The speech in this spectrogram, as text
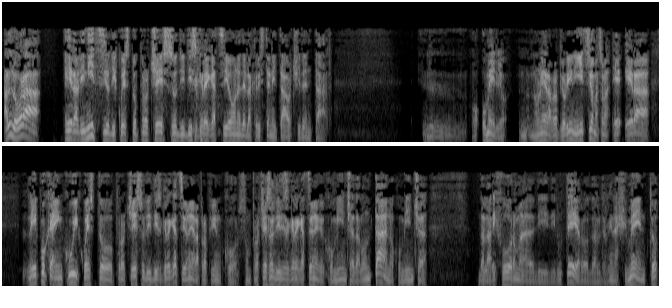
Allora era l'inizio di questo processo di disgregazione della cristianità occidentale. O, meglio, non era proprio l'inizio, ma insomma era l'epoca in cui questo processo di disgregazione era proprio in corso, un processo di disgregazione che comincia da lontano, comincia dalla riforma di, di Lutero, dal Rinascimento,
